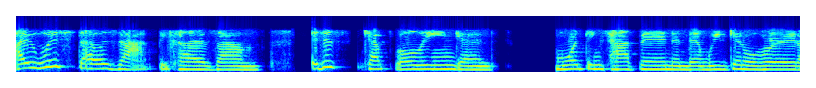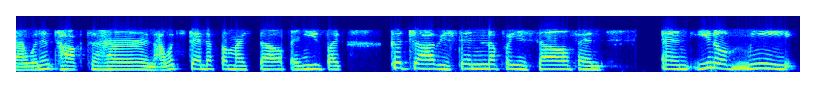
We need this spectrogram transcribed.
I wish that was that because um, it just kept rolling and more things happen and then we'd get over it. I wouldn't talk to her, and I would stand up for myself. And he's like, "Good job, you're standing up for yourself." And and you know me,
